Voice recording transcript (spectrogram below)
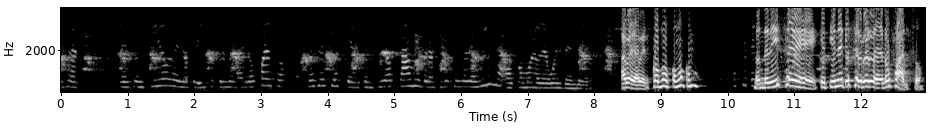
o sea, el sentido de lo que dice si es verdadero o falso, no sé si es que el sentido cambia pero sigue siendo lo mismo o cómo lo debo entender. A ver, a ver, ¿cómo, cómo, cómo? Es que Donde dice que tiene que ser verdadero o falso.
